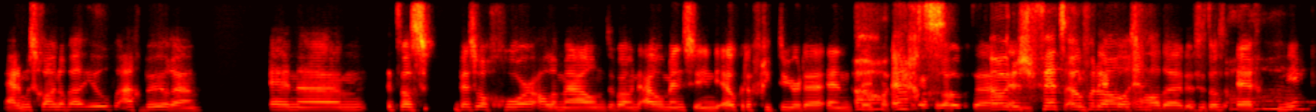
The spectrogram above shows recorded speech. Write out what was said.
ja, er moest gewoon nog wel heel veel aan gebeuren. En um, het was best wel goor allemaal. Er woonden oude mensen in die elke dag frituurden en oh, echt? rookten. Oh, dus vet overal. En hadden. Dus het was oh. echt niet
